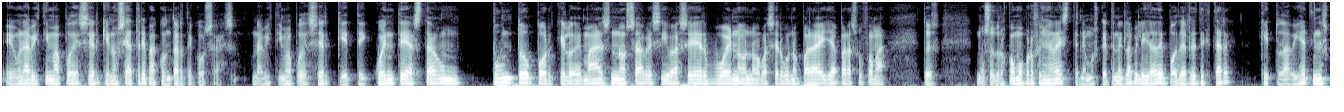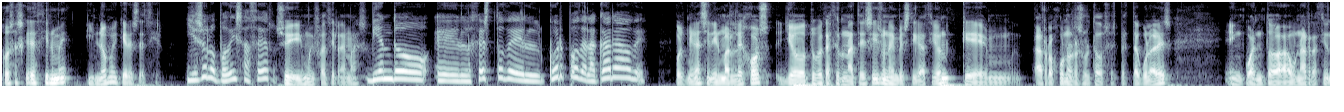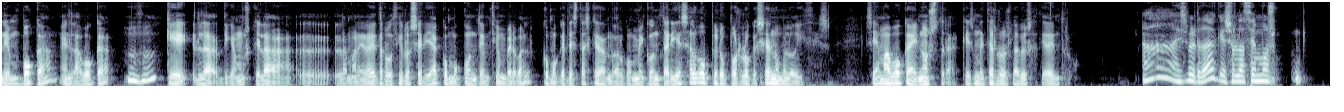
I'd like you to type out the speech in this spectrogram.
Eh, una víctima puede ser que no se atreva a contarte cosas. Una víctima puede ser que te cuente hasta un punto porque lo demás no sabe si va a ser bueno o no va a ser bueno para ella, para su fama. Entonces, nosotros como profesionales tenemos que tener la habilidad de poder detectar que todavía tienes cosas que decirme y no me quieres decir. Y eso lo podéis hacer Sí, muy fácil además. viendo el gesto del cuerpo, de la cara, de... Pues mira, sin ir más lejos, yo tuve que hacer una tesis, una investigación que mm, arrojó unos resultados espectaculares en cuanto a una reacción en boca, en la boca, que la, digamos que la, la manera de traducirlo sería como contención verbal, como que te estás quedando algo. Me contarías algo, pero por lo que sea no me lo dices. Se llama boca en ostra, que es meter los labios hacia adentro. Ah, es verdad que eso lo hacemos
